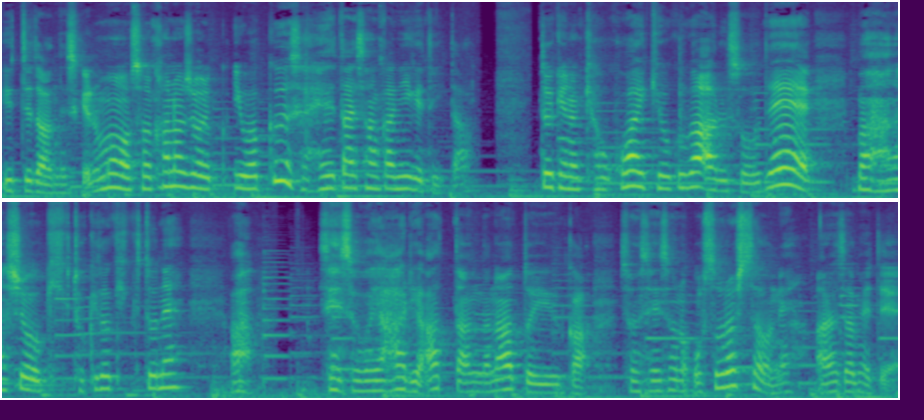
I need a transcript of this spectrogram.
言ってたんですけどもその彼女曰く兵隊さんから逃げていた。時の怖い記憶があるそうで、まあ、話を聞く時々聞くとねあ戦争がやはりあったんだなというかその戦争の恐ろしさをね改めて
